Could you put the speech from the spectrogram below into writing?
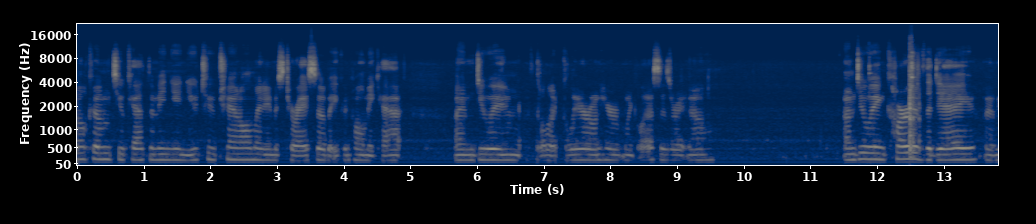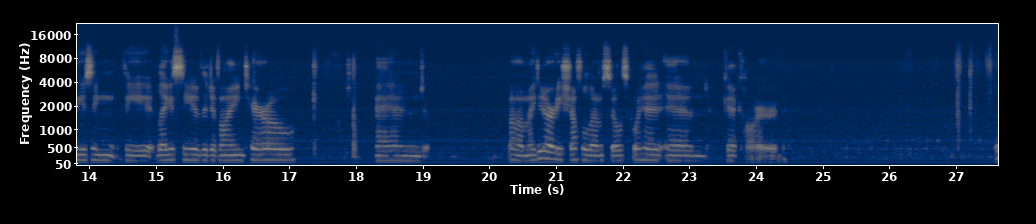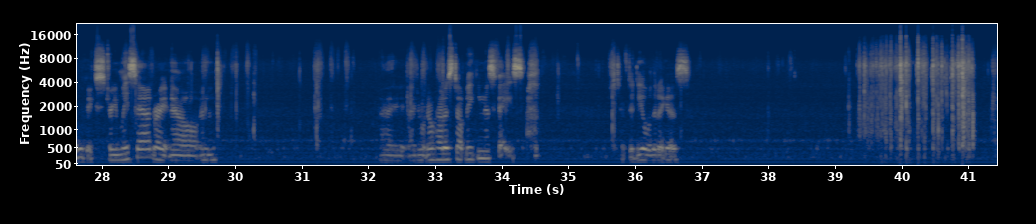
Welcome to Cat the Minion YouTube channel. My name is Teresa, but you can call me Cat. I'm doing a lot of glare on here my glasses right now. I'm doing card of the day. I'm using the Legacy of the Divine Tarot. And um, I did already shuffle them, so let's go ahead and get a card. I look extremely sad right now, and I, I don't know how to stop making this face. Just have to deal with it, I guess.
